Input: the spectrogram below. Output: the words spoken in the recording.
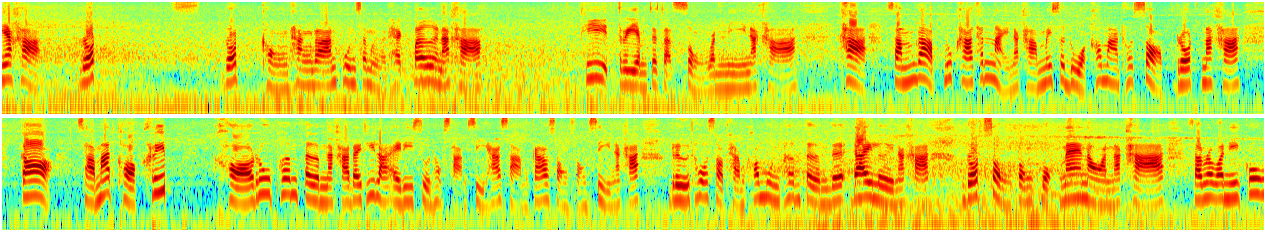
เนี่ยค่ะ รถรถของทางร้านพูนเสมอแท็กเตอร์นะคะ ที่เตรียมจะจัดส่งวันนี้นะคะค่ะสำหรับลูกค้าท่านไหนนะคะ ไม่สะดวกเข้ามาทดสอบรถนะคะ ก็สามารถขอคลิปขอรูปเพิ่มเติมนะคะ ได้ที่ไลน์ ID 0634539224 นะคะ หรือโทรสอบถามข้อมูลเพิ่มเติมได้เลยนะคะ รถส่งตรงปกแน่นอนนะคะสำหรับวันนี้กุ้ง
